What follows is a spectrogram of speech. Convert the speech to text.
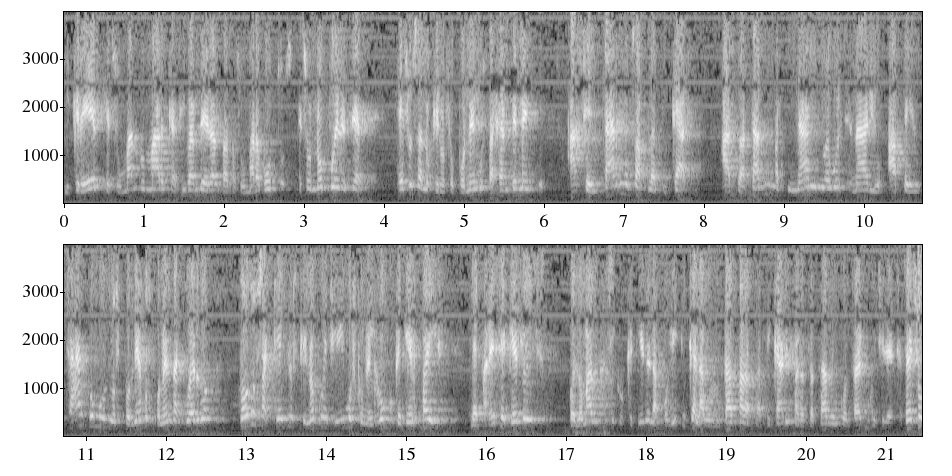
y creer que sumando marcas y banderas vas a sumar votos. Eso no puede ser. Eso es a lo que nos oponemos tajantemente. A sentarnos a platicar, a tratar de imaginar un nuevo escenario, a pensar cómo nos podríamos poner de acuerdo todos aquellos que no coincidimos con el rumbo que tiene el país. Me parece que eso es pues lo más básico que tiene la política, la voluntad para platicar y para tratar de encontrar coincidencias. Eso,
